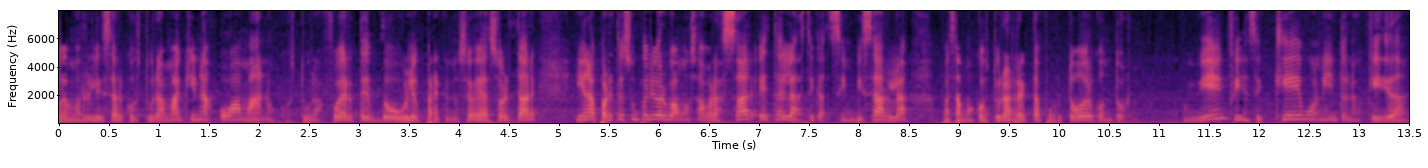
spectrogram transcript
podemos realizar costura máquina o a mano, costura fuerte, doble para que no se vaya a soltar y en la parte superior vamos a abrazar esta elástica sin pisarla, pasamos costura recta por todo el contorno. Muy bien, fíjense qué bonito nos queda.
